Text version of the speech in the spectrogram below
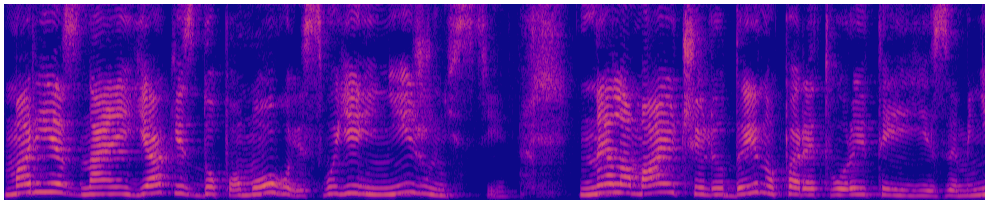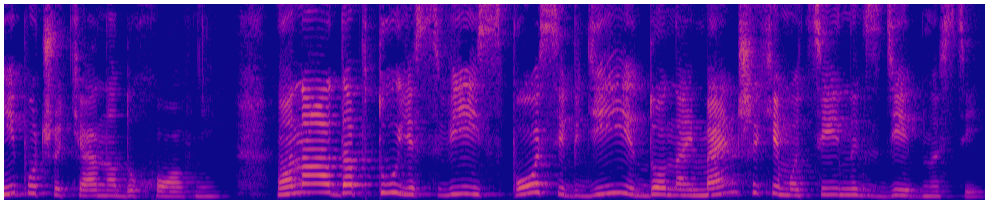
Марія знає, як із допомогою своєї ніжності, не ламаючи людину, перетворити її земні почуття на духовні. Вона адаптує свій спосіб дії до найменших емоційних здібностей,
